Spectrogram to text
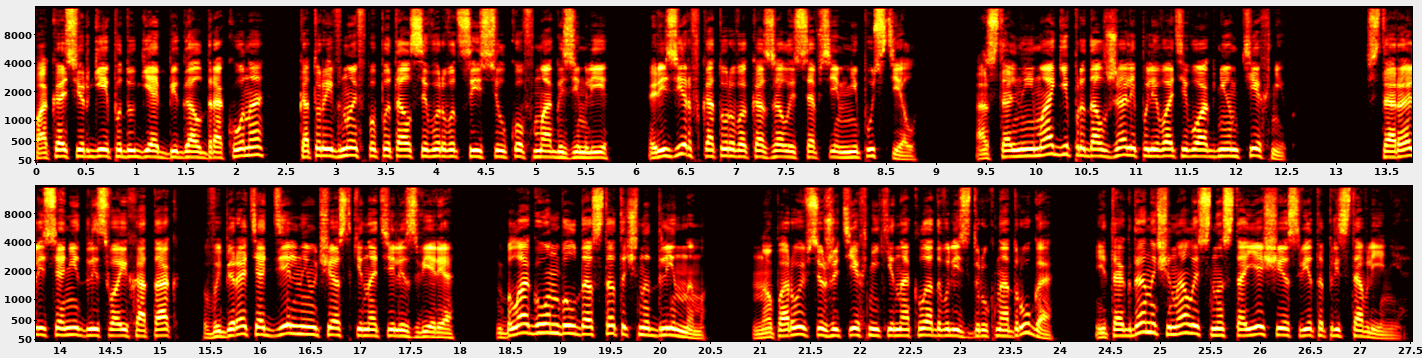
Пока Сергей по дуге оббегал дракона, который вновь попытался вырваться из силков мага Земли, резерв которого, казалось, совсем не пустел. Остальные маги продолжали поливать его огнем техник. Старались они для своих атак выбирать отдельные участки на теле зверя, благо он был достаточно длинным, но порой все же техники накладывались друг на друга, и тогда начиналось настоящее светопредставление.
